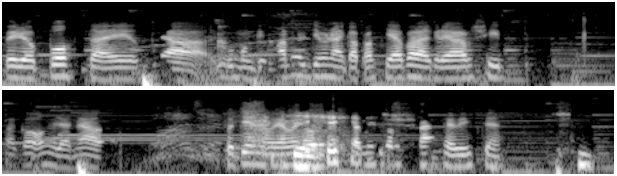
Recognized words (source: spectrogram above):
Pero posta, eh. O sea, como que Marvel tiene una capacidad para crear ships sacados de la nada. Pero tienen obviamente también personajes, ¿viste?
